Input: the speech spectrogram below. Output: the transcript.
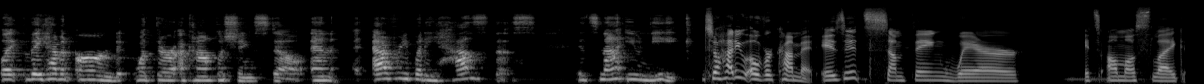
Like they haven't earned what they're accomplishing still. And everybody has this it's not unique. So, how do you overcome it? Is it something where it's almost like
